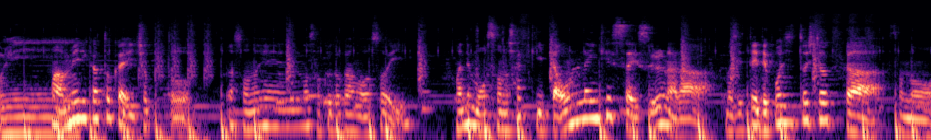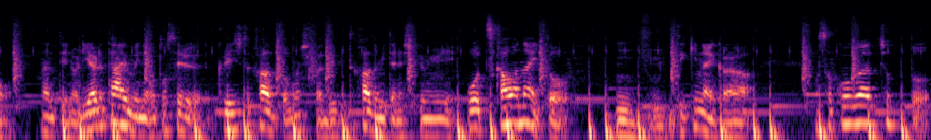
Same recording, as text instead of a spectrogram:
えー。まあ、アメリカとかよりちょっとまあその辺の速度感が遅い、まあ、でもそのさっき言ったオンライン決済するなら、まあ、絶対デポジットしておくかそのなんていうのリアルタイムに落とせるクレジットカードもしくはデビットカードみたいな仕組みを使わないとうんうん。できないからまあそこがちょっと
